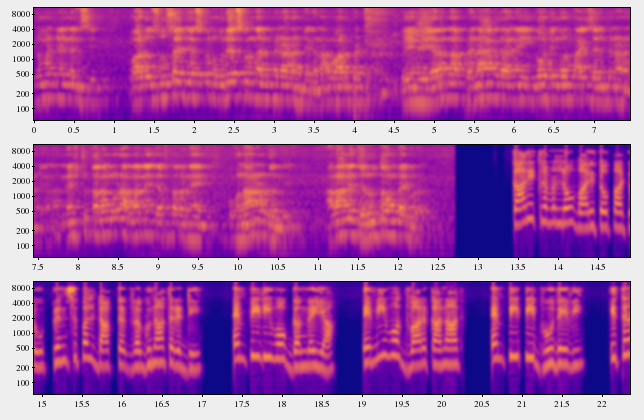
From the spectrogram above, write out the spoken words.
హ్యూమన్ టెండెన్సీ వాడు సూసైడ్ చేసుకొని ఉరేసుకొని చనిపోయినాడు అంటే కదా వాడు ఏదైనా పెనాయిల్ కానీ ఇంకోటి ఇంకోటి తాగి చనిపోయినాడు అంటే కదా నెక్స్ట్ తరం కూడా అలానే చేస్తారనే ఒక నానుడు ఉంది. అలానే జరుగుతూ ఉంటాయి కూడా. కార్యక్రమంలో వారితో పాటు principal doctor Raghunathareddy MPDO Gangaiah MEO Dwarakanath MPP Bhudevi ఇతర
